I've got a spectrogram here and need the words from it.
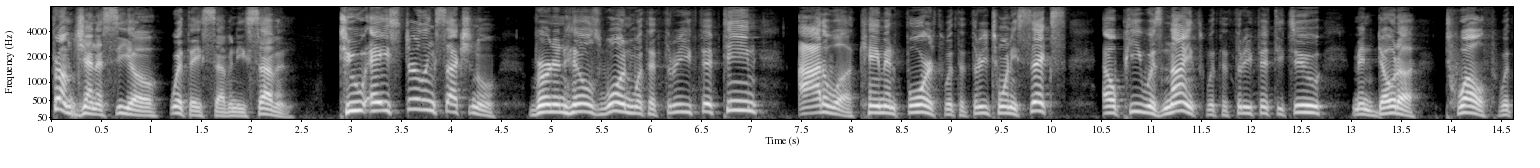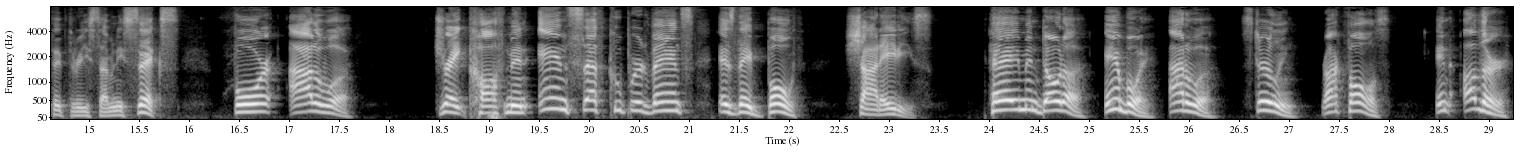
from Geneseo with a 77. 2A Sterling sectional. Vernon Hills won with a 315. Ottawa came in fourth with a 326. LP was ninth with a 352. Mendota 12th with a 376. For Ottawa, Drake Kaufman and Seth Cooper advance as they both shot 80s. Hey, Mendota, Amboy, Ottawa, Sterling, Rock Falls, and other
